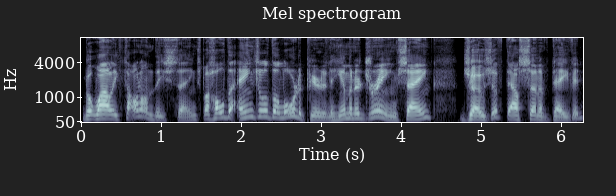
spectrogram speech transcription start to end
But while he thought on these things, behold, the angel of the Lord appeared unto him in a dream, saying, Joseph, thou son of David,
